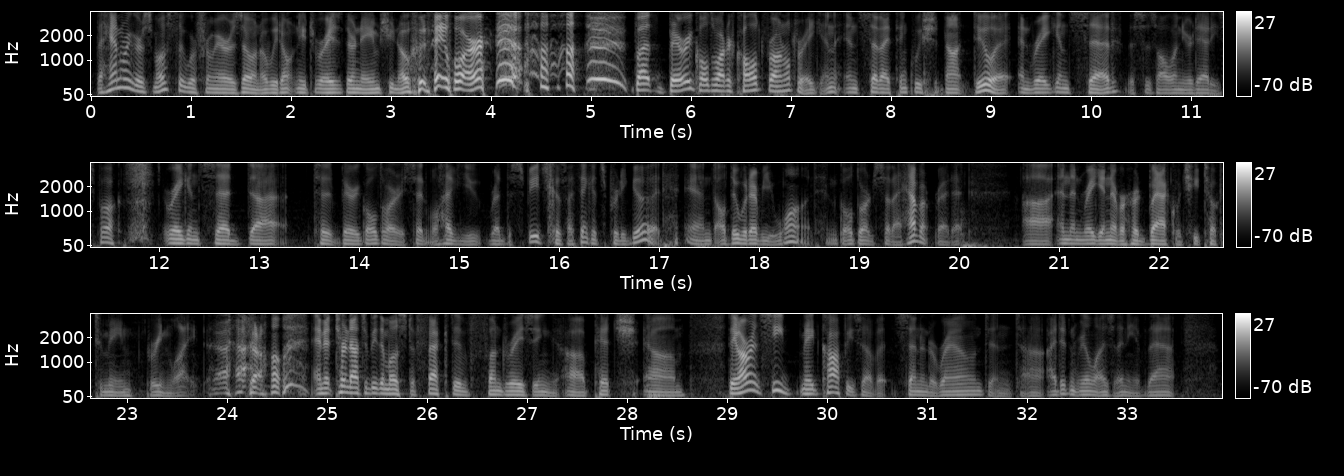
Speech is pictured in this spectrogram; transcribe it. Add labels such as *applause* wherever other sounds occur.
the hand wringers mostly were from Arizona. We don't need to raise their names. You know who they were. *laughs* but Barry Goldwater called Ronald Reagan and said, I think we should not do it. And Reagan said, This is all in your daddy's book. Reagan said uh, to Barry Goldwater, He said, Well, have you read the speech? Because I think it's pretty good and I'll do whatever you want. And Goldwater said, I haven't read it. Uh, and then Reagan never heard back, which he took to mean green light. *laughs* so, and it turned out to be the most effective fundraising uh, pitch. Um, the RNC made copies of it, sent it around, and uh, I didn't realize any of that.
